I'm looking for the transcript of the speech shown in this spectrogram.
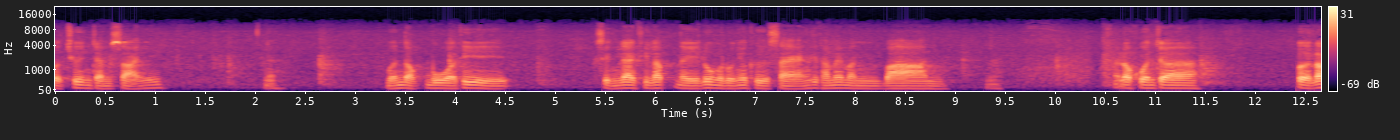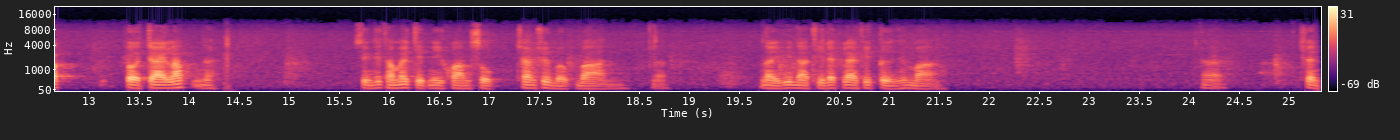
สดชื่นแจ่มใสนะเหมือนดอกบัวที่สิ่งแรกที่รับในรุ่งอรุณก็คือแสงที่ทำให้มันบานนะเราควรจะเปิดรับเปิดใจรับนะสิ่งที่ทำให้จิตมีความสุขแช่มชื่นเบิกบานนะในวินาทีแรก ๆ ที่ตื่นขึ้นมาเช่น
